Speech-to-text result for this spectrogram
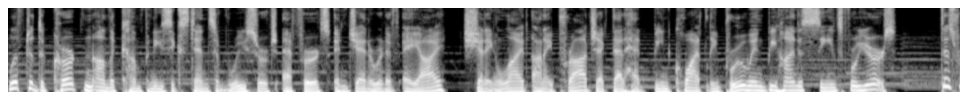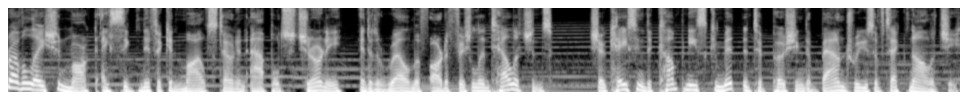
lifted the curtain on the company's extensive research efforts in generative AI, shedding light on a project that had been quietly brewing behind the scenes for years. This revelation marked a significant milestone in Apple's journey into the realm of artificial intelligence, showcasing the company's commitment to pushing the boundaries of technology.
